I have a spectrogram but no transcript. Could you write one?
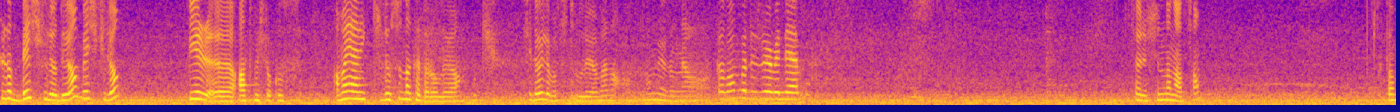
şurada 5 kilo diyor. 5 kilo 1.69 ama yani kilosu ne kadar oluyor? Bu ki- kiloyla mı tutuluyor? Ben anlamıyorum ya. Kafam karışıyor benim. Şöyle şundan alsam. Kafam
